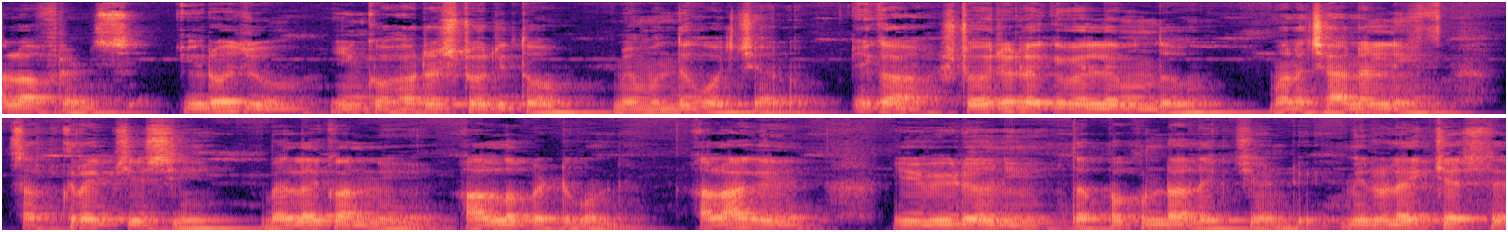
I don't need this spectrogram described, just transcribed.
హలో ఫ్రెండ్స్ ఈరోజు ఇంకో హర్రర్ స్టోరీతో మేము ముందుకు వచ్చాను. ఇక స్టోరీలోకి వెళ్ళే ముందు మన ఛానల్ని సబ్స్క్రైబ్ చేసి బెల్ ఐకాన్ని ఆల్లో పెట్టుకోండి. అలాగే ఈ వీడియోని తప్పకుండా లైక్ చేయండి. మీరు లైక్ చేస్తే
